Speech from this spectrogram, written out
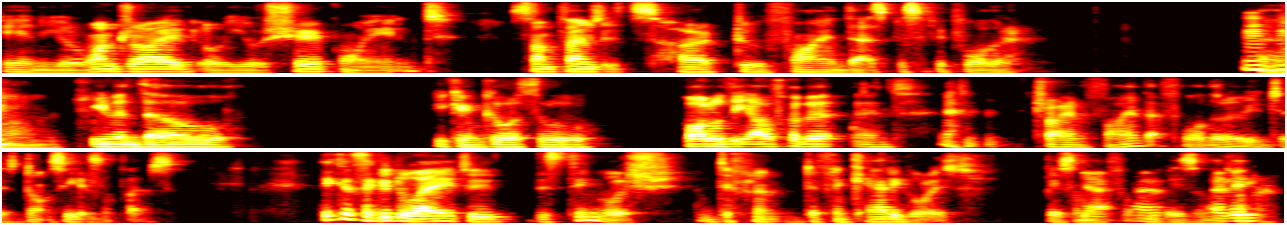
in your OneDrive or your SharePoint, sometimes it's hard to find that specific folder. Mhm. Um, even though you can go through follow the alphabet and, and try and find that folder, you just don't see it sometimes. I think it's a good way to distinguish different different categories based on Yeah, the, based on I the think- color.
